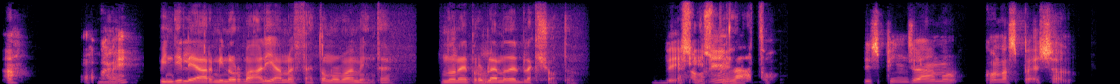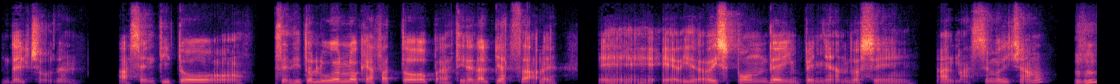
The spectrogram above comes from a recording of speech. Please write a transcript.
Ah, ok. Quindi le armi normali hanno effetto normalmente. Non è il problema del black shot. Bene. Sono spelato. Ci spingiamo con la special del Chosen. Ha sentito, ha sentito l'urlo che ha fatto partire dal piazzale e, e risponde impegnandosi al massimo, diciamo. Mm-hmm.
